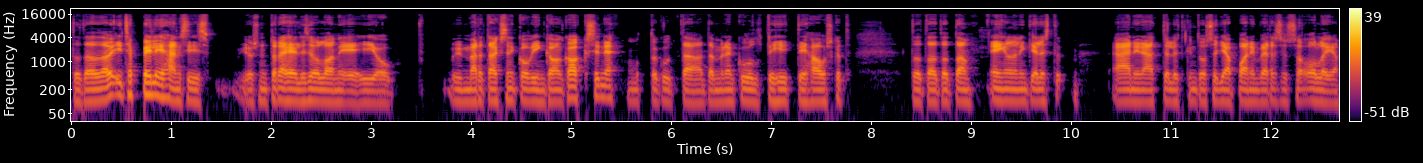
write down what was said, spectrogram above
Tota, tota, itse pelihän siis, jos nyt rehellisiä ollaan, niin ei ole ymmärtääkseni kovinkaan kaksine, mutta kun tämä on tämmöinen kulttihitti, hauskat tota, tota, englanninkieliset ääninäyttelytkin tuossa Japanin versiossa oli, ja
